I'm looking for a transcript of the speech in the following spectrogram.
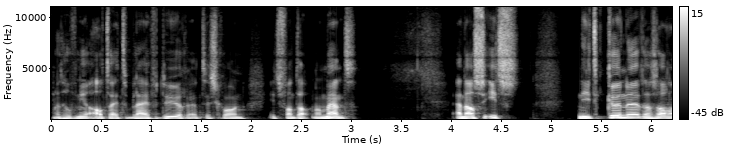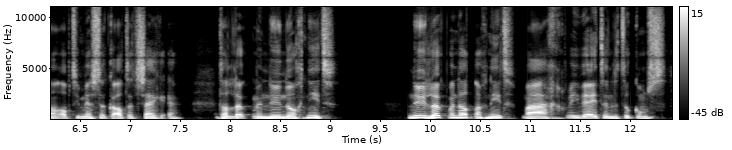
Het hoeft niet altijd te blijven duren. Het is gewoon iets van dat moment. En als ze iets niet kunnen, dan zal een optimist ook altijd zeggen: dat lukt me nu nog niet. Nu lukt me dat nog niet, maar wie weet in de toekomst,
